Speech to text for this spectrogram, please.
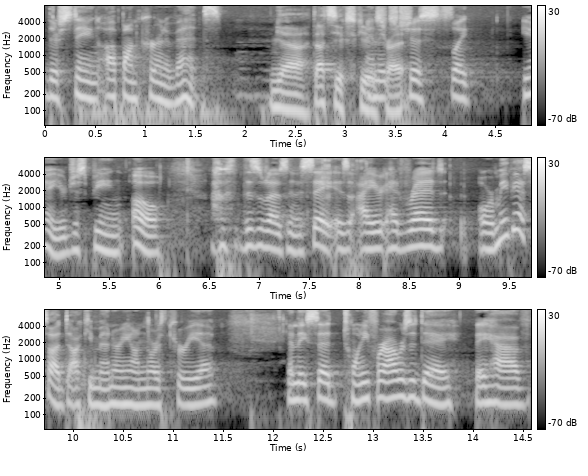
they're staying up on current events. Yeah, that's the excuse, and it's right? just like, yeah, you're just being oh, this is what I was going to say is I had read or maybe I saw a documentary on North Korea and they said 24 hours a day they have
